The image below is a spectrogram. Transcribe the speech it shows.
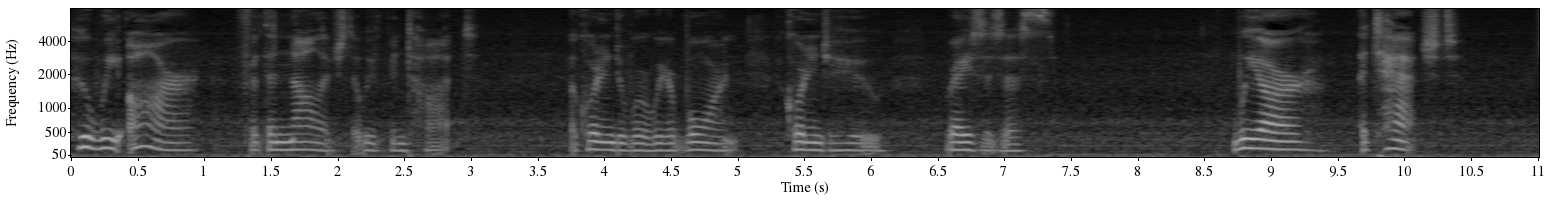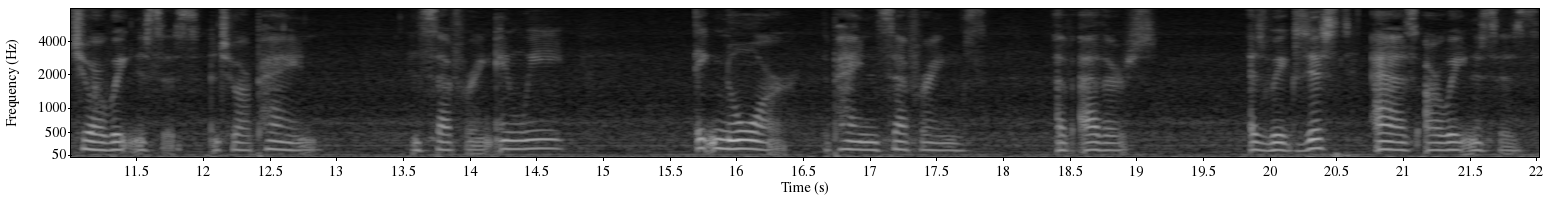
who we are for the knowledge that we've been taught according to where we are born, according to who raises us. We are attached to our weaknesses and to our pain and suffering, and we ignore the pain and sufferings of others as we exist as our weaknesses,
